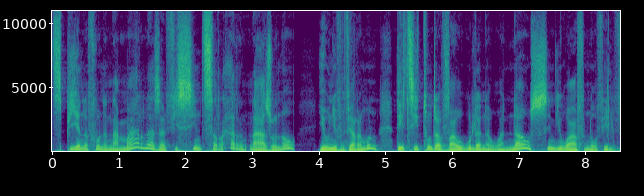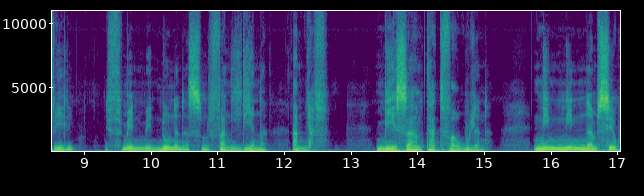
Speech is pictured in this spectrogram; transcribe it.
tsipihana foana, na marina aza ny fisian'ny tsy rariny nahazo anao eo anivon'ny fiarahamonina, dia tsy hitondra vahaolana ho anao sy ny ho avinao velively ny fimenomenonana sy ny fanilihana amin'ny hafa. Miezaha mitady vahaolana, n'inon'inona miseho,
